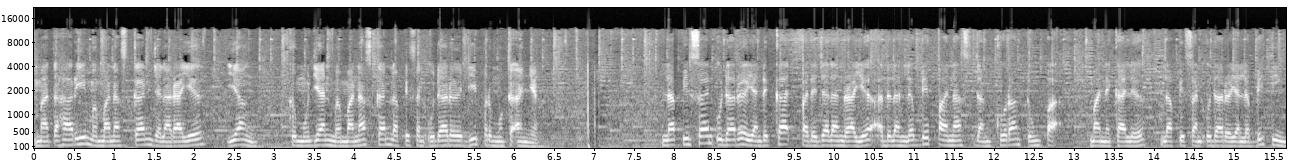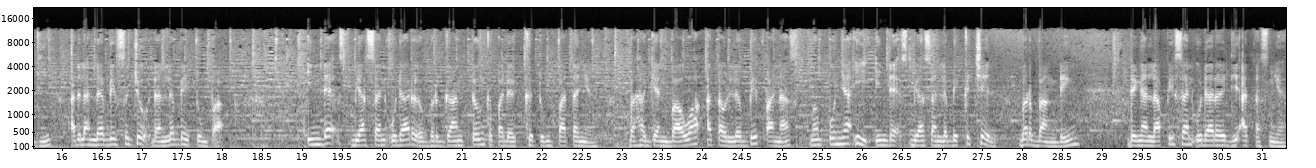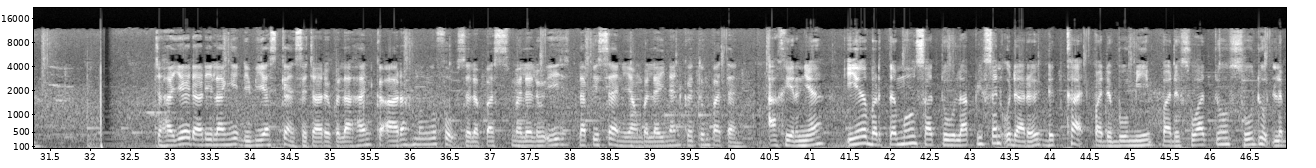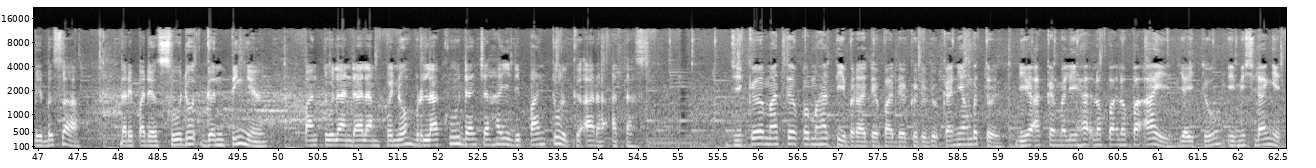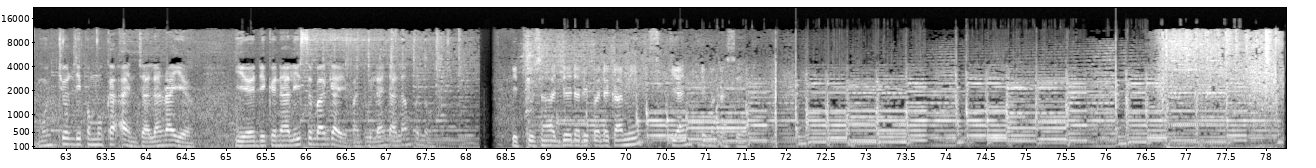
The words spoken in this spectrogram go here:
Matahari memanaskan jalan raya yang kemudian memanaskan lapisan udara di permukaannya. Lapisan udara yang dekat pada jalan raya adalah lebih panas dan kurang tumpak manakala lapisan udara yang lebih tinggi adalah lebih sejuk dan lebih tumpak. Indeks biasan udara bergantung kepada ketumpatannya. Bahagian bawah atau lebih panas mempunyai indeks biasan lebih kecil berbanding dengan lapisan udara di atasnya. Cahaya dari langit dibiaskan secara perlahan ke arah mengufuk selepas melalui lapisan yang berlainan ketumpatan. Akhirnya, ia bertemu satu lapisan udara dekat pada bumi pada suatu sudut lebih besar daripada sudut gentingnya. Pantulan dalam penuh berlaku dan cahaya dipantul ke arah atas. Jika mata pemerhati berada pada kedudukan yang betul, dia akan melihat lopak-lopak air iaitu imej langit muncul di permukaan jalan raya. Ia dikenali sebagai pantulan dalam penuh. Itu sahaja daripada kami. Sekian, terima kasih.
